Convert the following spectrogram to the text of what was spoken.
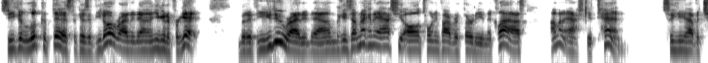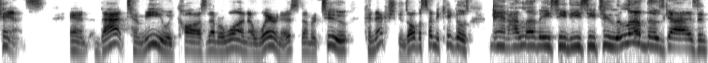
So you can look at this because if you don't write it down, you're going to forget. But if you do write it down, because I'm not going to ask you all 25 or 30 in the class, I'm going to ask you 10 so you have a chance. And that to me would cause number one, awareness, number two, connections. All of a sudden the kid goes, Man, I love ACDC too. I love those guys. And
